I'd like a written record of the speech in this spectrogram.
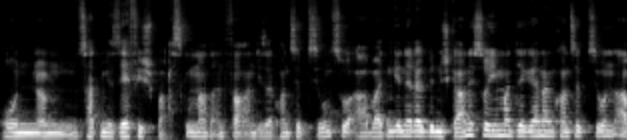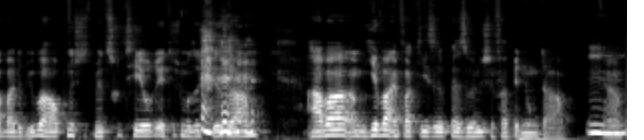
Und ähm, es hat mir sehr viel Spaß gemacht, einfach an dieser Konzeption zu arbeiten. Generell bin ich gar nicht so jemand, der gerne an Konzeptionen arbeitet, überhaupt nicht. Das ist mir zu theoretisch, muss ich dir sagen. Aber ähm, hier war einfach diese persönliche Verbindung da. Mhm. Ja.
